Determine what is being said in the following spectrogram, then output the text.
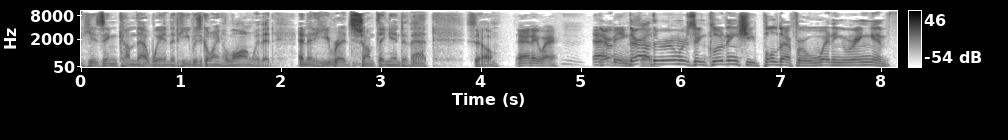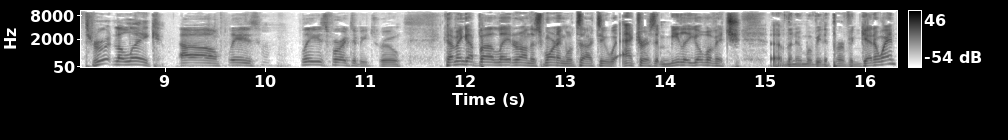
his income that way, and that he was going along with it, and that he read something into that. So anyway, that There, being there are other rumors, including she pulled off her wedding ring and threw it in the lake. Oh, please. Please, for it to be true. Coming up uh, later on this morning, we'll talk to actress Milla Jovovich of the new movie The Perfect Getaway.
